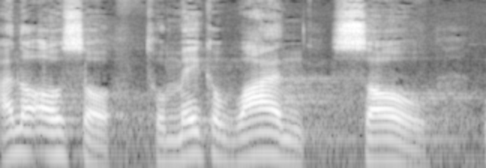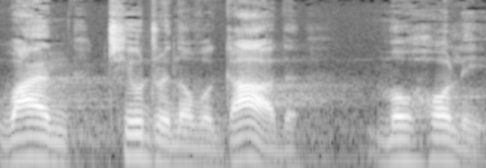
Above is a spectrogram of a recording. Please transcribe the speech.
and also to make one soul, one children of God more holy.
